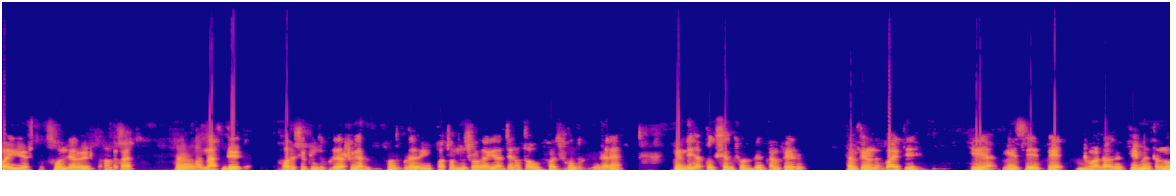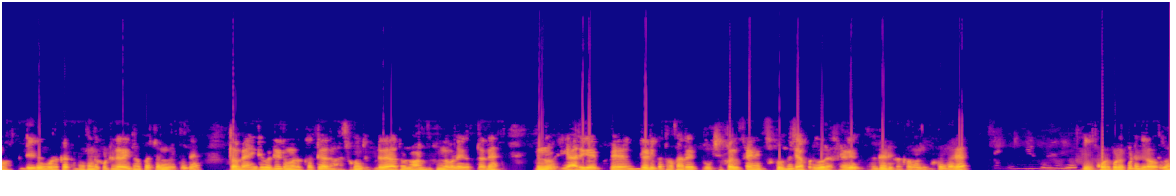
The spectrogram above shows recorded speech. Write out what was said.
five years six one zero eight Karnataka. Last date for shifting ಕೊಟ್ಟಿದ್ದಾರೆ. ಅಷ್ಟಿಗೆ ಅರ್ಜಿ ಇಪ್ಪತ್ತೊಂದು ದಿವಸದೊಳಗಾಗಿ ಅರ್ಜಿಯನ್ನು ತಾವು ಕಳಿಸ್ಬೇಕಂತ ಕೊಟ್ಟಿದ್ದಾರೆ. ಇಲ್ಲಿ application should be compare compare by the A A C pay demand ಆದರೆ ಪೇಮೆಂಟ್ ಅನ್ನು ಡಿಡಿ ಮೂಲಕ ಕಟ್ಟಬೇಕಂತ ಕೊಟ್ಟಿದ್ದಾರೆ. ಐದು ರೂಪಾಯಿ ಚೆನ್ನ ಇರ್ತದೆ. ಅಥವಾ ಬ್ಯಾಂಕಿಗೆ ಡಿಡಿ ಮೂಲಕ ಕಟ್ಟಿ ಅದನ್ನು ಹಚ್ಬೇಕಂತ ಕೊಟ್ಟಿದ್ದಾರೆ. ಅದು ನಾನ್ ರಿಫಂಡಬಲ್ ಆಗಿರ್ತದೆ. ಇನ್ನು ಯಾರಿಗೆ ಡಿಡಿ ಕಟ್ಟಬೇಕಂದ್ರೆ ಪ್ರಿನ್ಸಿಪಲ್ ಸೈನಿಕ್ ಸ್ಕೂಲ್ ಬಿಜಾಪುರ ಹೆಸರಿಗೆ ಡಿ ಕಟ್ಟಬೇಕಂತ ಕೊಟ್ಟಿದ್ದಾರೆ. ಕೋಡ್ ಕೂಡ ಕೊಟ್ಟಿದ್ದೀರ ಅವರು?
